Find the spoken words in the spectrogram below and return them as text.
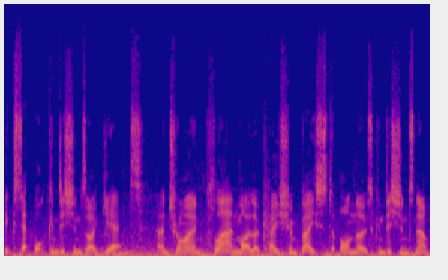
accept what conditions I get and try and plan my location based on those conditions. Now,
